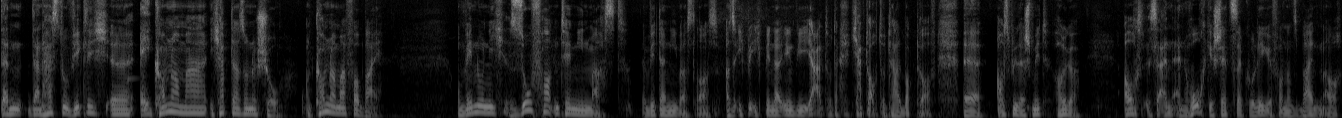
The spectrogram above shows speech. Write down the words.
dann, dann hast du wirklich, äh, ey, komm noch mal, ich habe da so eine Show und komm noch mal vorbei. Und wenn du nicht sofort einen Termin machst, wird da nie was draus. Also ich bin, ich bin da irgendwie, ja, total, ich habe da auch total Bock drauf. Äh, Ausbilder Schmidt, Holger, auch ist ein, ein hochgeschätzter Kollege von uns beiden auch.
